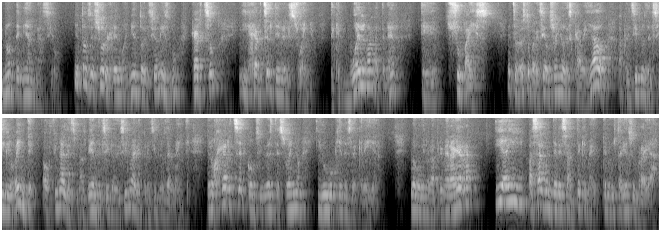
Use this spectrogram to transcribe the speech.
no tenían nación. Y entonces surge el movimiento del sionismo, Herzl, y Herzl tiene el sueño de que vuelvan a tener eh, su país. Esto, parecía un sueño descabellado a principios del siglo XX, o finales más bien del siglo XIX y principios del XX. Pero Herzl concibió este sueño y hubo quienes le creyeron. Luego vino la Primera Guerra y ahí pasa algo interesante que me gustaría subrayar.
